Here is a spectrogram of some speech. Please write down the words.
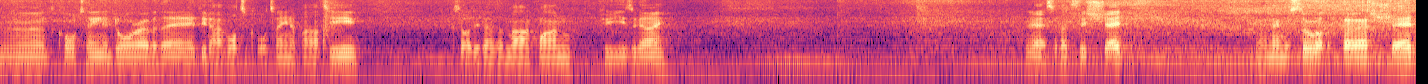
Uh, the Cortina door over there. Did have lots of Cortina parts here. So I did have a Mark 1 a few years ago. Yeah, so that's this shed. And then we've still got the first shed.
